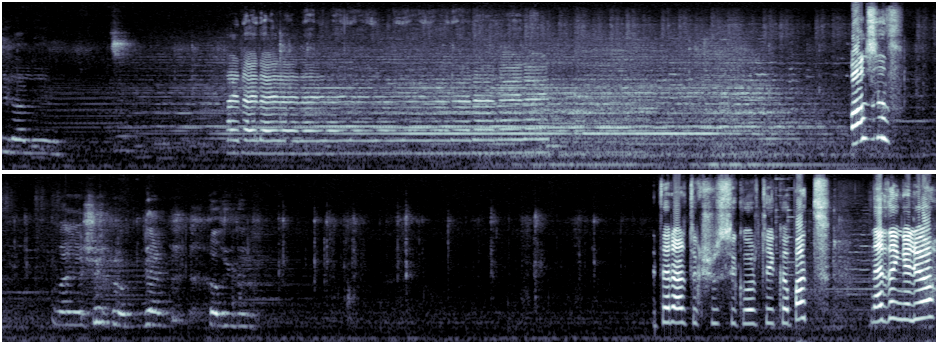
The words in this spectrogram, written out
İlerleyelim. Hayır hayır hayır hayır hayır hayır hayır hayır hayır hayır hayır. Asıl. Ben yaşıyorum. Gel. Hadi gidelim. Yeter artık şu sigortayı kapat. Nereden geliyor?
